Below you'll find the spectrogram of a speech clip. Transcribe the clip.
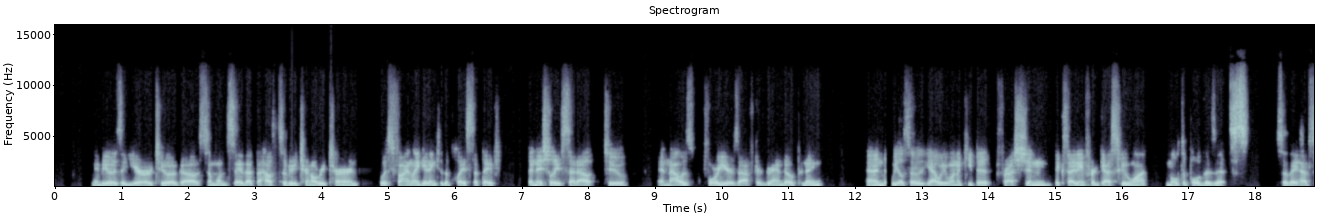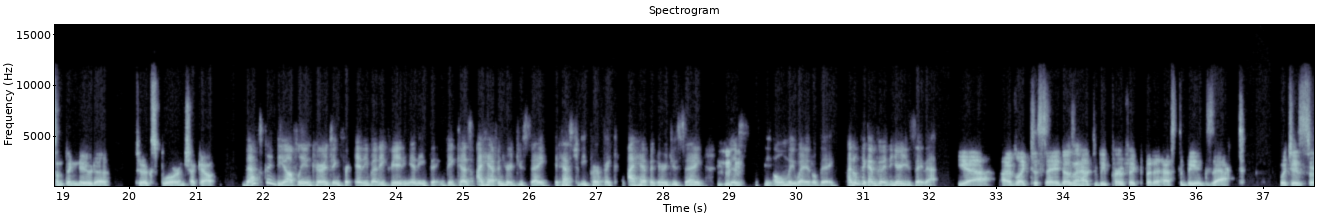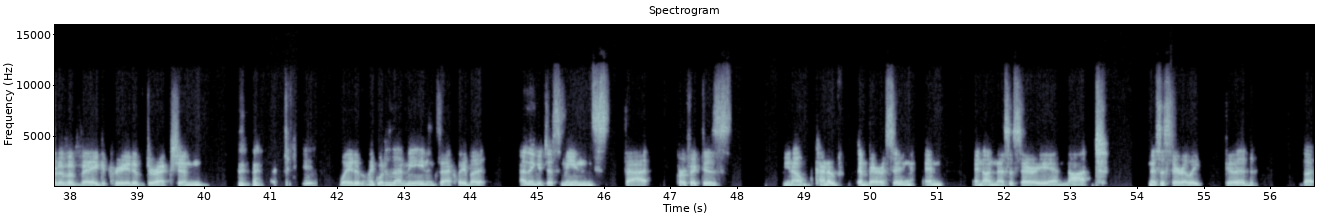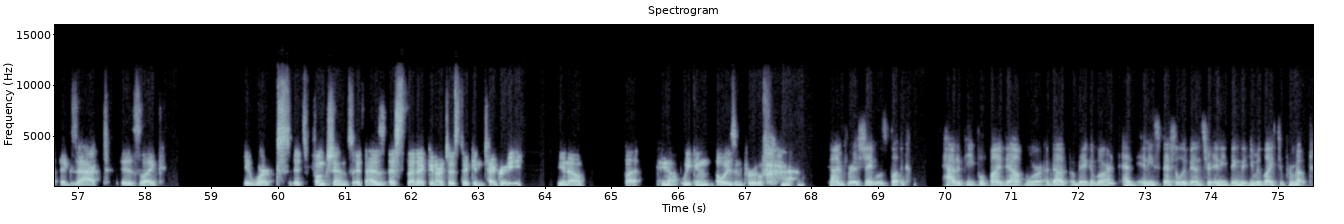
maybe it was a year or two ago, someone say that the House of Eternal Return was finally getting to the place that they've initially set out to. And that was four years after grand opening. And we also, yeah, we want to keep it fresh and exciting for guests who want multiple visits. So they have something new to to explore and check out that's going to be awfully encouraging for anybody creating anything because I haven't heard you say it has to be perfect. I haven't heard you say this is the only way it'll be. I don't think I'm going to hear you say that. Yeah, I'd like to say it doesn't have to be perfect, but it has to be exact, which is sort of a vague creative direction way to like, what does that mean exactly? But I think it just means that perfect is, you know, kind of embarrassing and and unnecessary and not necessarily good but exact is like it works it functions it has aesthetic and artistic integrity you know but you know we can always improve time for a shameless plug how do people find out more about Omega Mart and any special events or anything that you would like to promote?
